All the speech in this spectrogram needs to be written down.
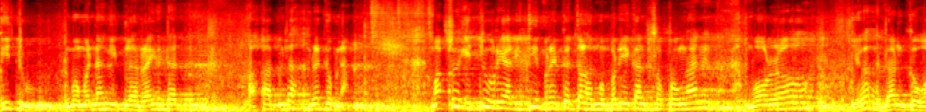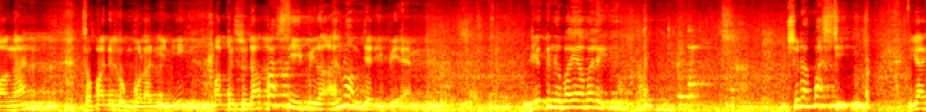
itu memenangi pilihan raya dan Alhamdulillah mereka menang Maksud itu realiti mereka telah memberikan sokongan moral ya dan kewangan kepada kumpulan ini. Maka sudah pasti bila Anwar menjadi PM dia kena bayar balik. Sudah pasti. Yang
